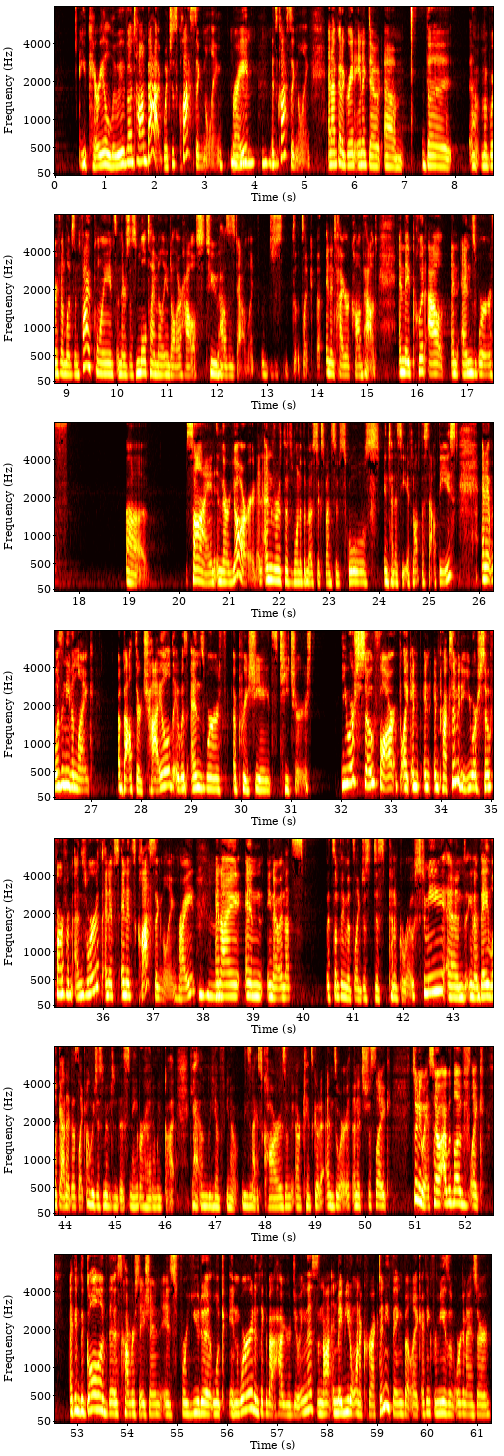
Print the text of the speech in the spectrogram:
you carry a Louis Vuitton bag, which is class signaling, right? Mhm, mhm. It's class signaling. And I've got a great anecdote. Um, the uh, my boyfriend lives in Five Points, and there's this multi-million dollar house two houses down, like just it's like an entire compound, and they put out an Ensworth uh, sign in their yard, and Ensworth is one of the most expensive schools in Tennessee, if not the southeast, and it wasn't even like about their child; it was Ensworth appreciates teachers you are so far like in, in, in proximity you are so far from ensworth and it's and it's class signaling right Mhm. and i and you know and that's it's something that's like just just kind of gross to me and you know they look at it as like oh we just moved into this neighborhood and we've got yeah and we have you know these nice cars and our kids go to ensworth and it's just like so anyway so i would love like i think the goal of this conversation is for you to look inward and think about how you're doing this and not and maybe you don't want to correct anything but like i think for me as an organizer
